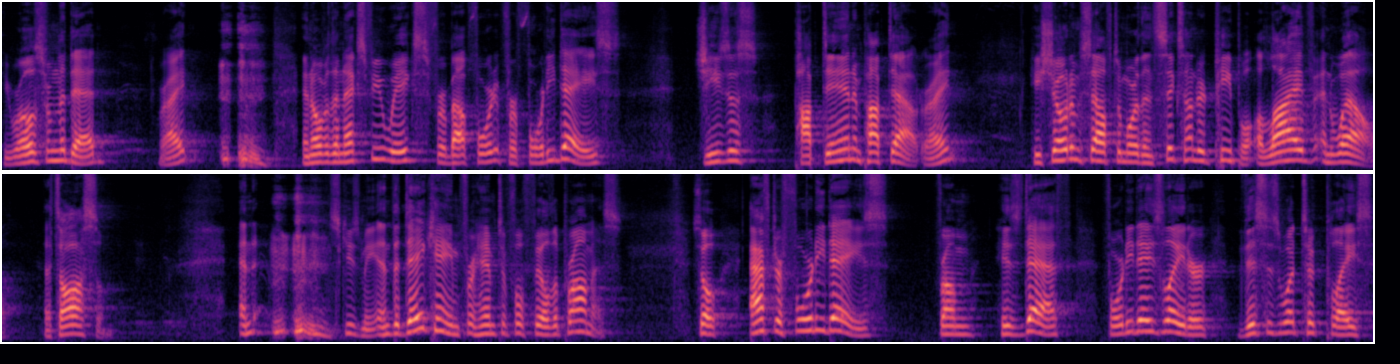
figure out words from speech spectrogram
He rose from the dead, right? and over the next few weeks, for about 40, for 40 days, Jesus popped in and popped out, right? He showed himself to more than 600 people, alive and well. That's awesome. And, excuse me, and the day came for him to fulfill the promise. So after 40 days from his death, 40 days later, this is what took place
